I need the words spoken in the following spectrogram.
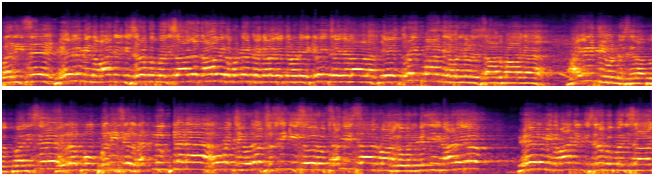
பரிசு. மேலும் இந்த மாட்டிற்கு சிறப்பு பரிசாக திராவிட முன்னேற்ற கழகத்தினுடைய கிளை செயலாளர் கே துரைப்பாண்டி அவர்களது சார்பாக ஐநூத்தி ஒன்று சிறப்பு பரிசு. சிறப்பு பரிசுகள் வந்து உள்ளன ஊமச்சியுடன் சுசுகி ஷோரூம் சதீஷ் சார்பாக ஒரு வெள்ளி நாணயம். மேலும் இந்த மாட்டிற்கு சிறப்பு பரிசாக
